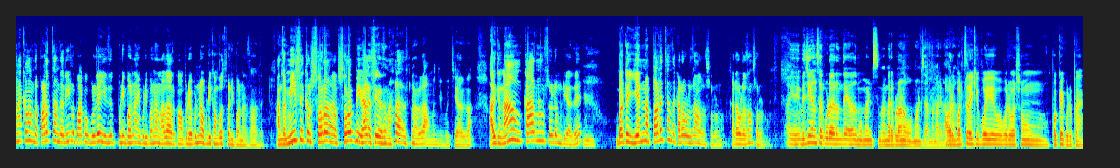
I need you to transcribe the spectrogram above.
எனக்கெல்லாம் அந்த படத்தை அந்த ரீலை பார்க்கக்குள்ளே இது இப்படி பண்ணால் இப்படி பண்ணால் நல்லா இருக்கும். அப்படி அப்படின்னு அப்படி கம்போஸ் பண்ணி பண்ணது தான் அது. அந்த மியூசிக்கல் சுர சுரப்பி வேலை செய்யறதுனால அது நல்லா அமைஞ்சு போச்சு அதுதான். அதுக்கு நான் காரணம்னு சொல்லிட முடியாது. பட் என்னை படைச்ச அந்த கடவுள் தான் அதை சொல்லணும். கடவுளை தான் சொல்லணும். விஜயகாந்த் சார் கூட இருந்த ஏதாவது மூமெண்ட்ஸ் மெமரபிளான மூமெண்ட்ஸ் அந்த மாதிரி அவர் பர்த்டேக்கு போய் ஒவ்வொரு வருஷமும் பொக்கை கொடுப்பேன்.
